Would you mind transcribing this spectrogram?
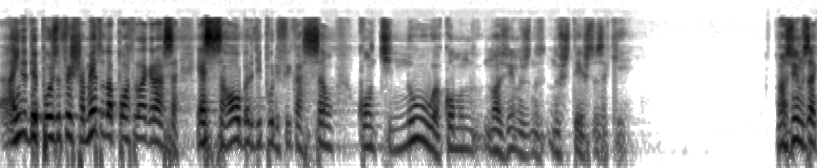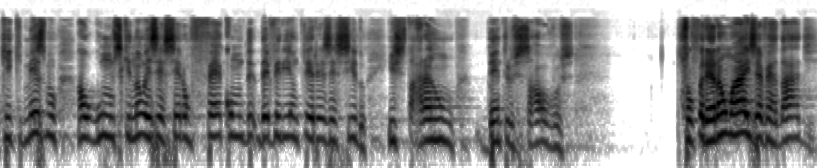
ainda depois do fechamento da porta da graça, essa obra de purificação continua, como nós vimos nos textos aqui. Nós vimos aqui que mesmo alguns que não exerceram fé como de deveriam ter exercido, estarão dentre os salvos, sofrerão mais, é verdade.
